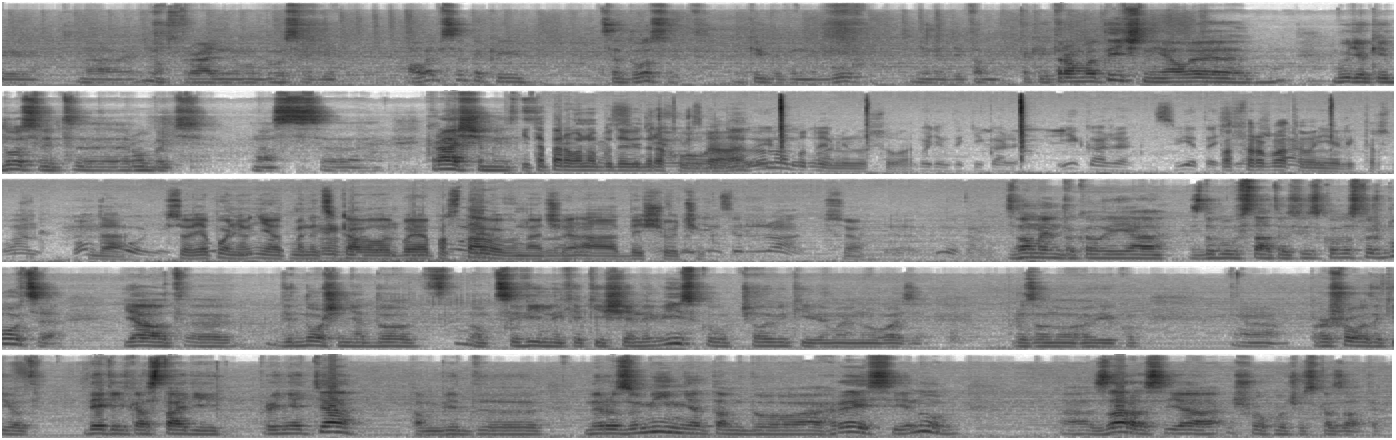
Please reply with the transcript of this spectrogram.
на ну, реальному досвіді. Але все-таки це досвід, який би він не був. Іноді там такий травматичний, але будь-який досвід е, робить нас е, кращими. І тепер воно буде відраховувати, Да, так? воно буде мінусувати. Потім такий каже, і каже, світа По срабатыванию електросмоки. План Да. Все, я зрозумів. Ні, от мене цікавило, бо я поставив, наче, а де щочик. Сержант. Все. Е, Ну там, З моменту, коли я здобув статус військовослужбовця, я от е, відношення до ну, цивільних, які ще не в війську, чоловіків я маю на увазі призовного віку, е, пройшов такі от декілька стадій прийняття, там від е, нерозуміння там, до агресії. Ну, е, зараз я що хочу сказати.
